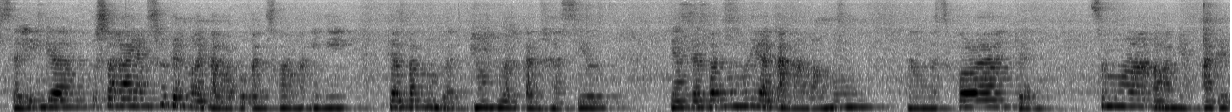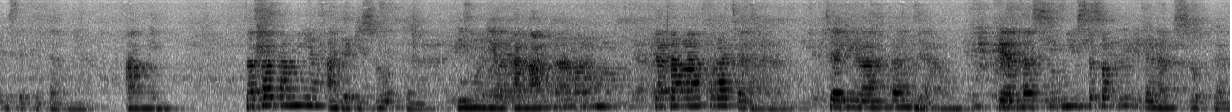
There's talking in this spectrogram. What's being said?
Sehingga usaha yang sudah mereka lakukan selama ini dapat membuat, membuahkan hasil yang dapat memuliakan namamu, nama sekolah, dan semua orang yang ada di sekitarnya. Amin. Bapa kami yang ada di surga, dimuliakanlah namamu, datanglah kerajaan, jadilah kehendakmu di atas bumi seperti di dalam surga.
